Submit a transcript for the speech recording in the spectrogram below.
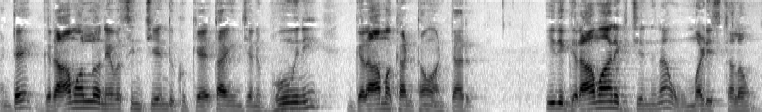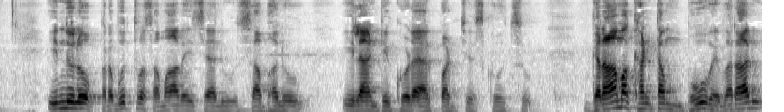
అంటే గ్రామంలో నివసించేందుకు కేటాయించిన భూమిని గ్రామ కంఠం అంటారు. ఇది గ్రామానికి చెందిన ఉమ్మడి స్థలం. ఇందులో ప్రభుత్వ సమావేశాలు సభలు ఇలాంటివి కూడా ఏర్పాటు చేసుకోవచ్చు. గ్రామ కంఠం భూ వివరాలు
